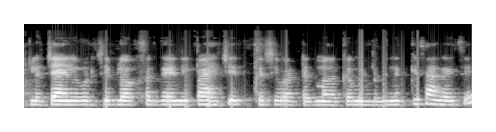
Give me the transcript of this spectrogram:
आपल्या चॅनलवरचे ब्लॉग सगळ्यांनी पाहायचे कसे वाटतात मला कमेंटमध्ये नक्की सांगायचे.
